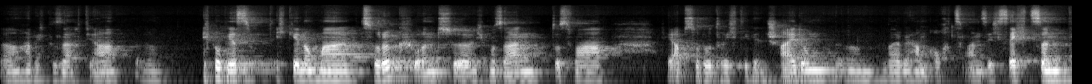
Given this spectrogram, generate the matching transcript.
äh, habe ich gesagt, ja, äh, ich probiere es, ich gehe nochmal zurück und äh, ich muss sagen, das war die absolut richtige Entscheidung, ähm, weil wir haben auch 2016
